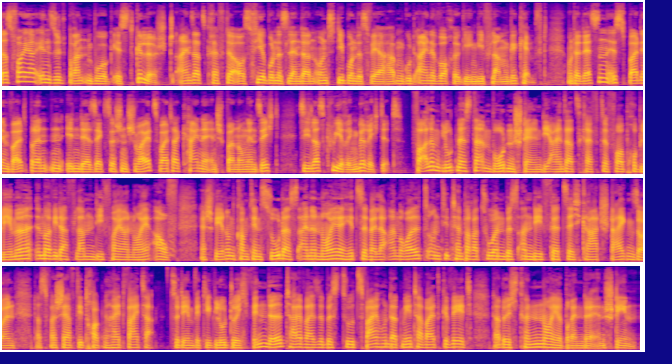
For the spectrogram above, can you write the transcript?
Das Feuer in Südbrandenburg ist gelöscht. Einsatzkräfte aus vier Bundesländern und die Bundeswehr haben gut eine Woche gegen die Flammen gekämpft. Unterdessen ist bei den Waldbränden in der sächsischen Schweiz weiter keine Entspannung in Sicht. Silas Quiring berichtet. Vor allem Glutnester im Boden stellen die Einsatzkräfte vor Probleme. Immer wieder flammen die Feuer neu auf. Erschwerend kommt hinzu, dass eine neue Hitzewelle anrollt und die Temperaturen bis an die 40 Grad steigen sollen. Das verschärft die Trockenheit weiter. Zudem wird die Glut durch Winde teilweise bis zu 200 Meter weit geweht. Dadurch können neue Brände entstehen.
